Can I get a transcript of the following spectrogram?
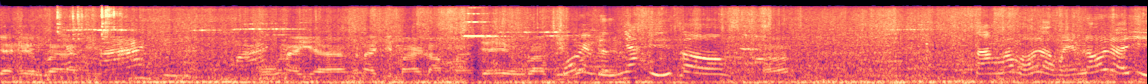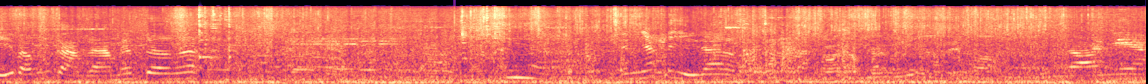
da heo ra kìa. Ủa, cái này à, cái này chị mai làm à, da heo ra thì bố em đừng nhắc gì hết không Hả? tâm nó mỗi lần mà em nói ra cái gì bà cũng càm ràm hết trơn á em nhắc cái gì ra là bà càm ràm Rồi nha.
